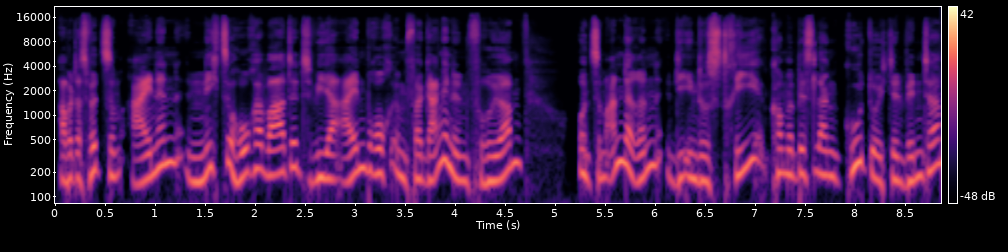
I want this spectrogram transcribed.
aber das wird zum einen nicht so hoch erwartet wie der Einbruch im vergangenen Frühjahr und zum anderen, die Industrie komme bislang gut durch den Winter,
